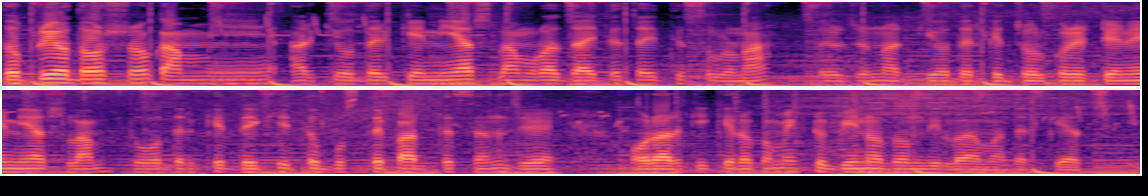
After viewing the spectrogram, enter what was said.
তো প্রিয় দর্শক, আমি আর কি ওদেরকে নিয়ে আসলাম, ওরা যাইতে চাইতেছিল না, তো এর জন্য আর কি ওদেরকে জোর করে টেনে নিয়ে আসলাম। তো ওদেরকে দেখি তো বুঝতে পারতেছেন যে ওরা আর কি কীরকম একটু বিনোদন দিল আমাদেরকে আজকে।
